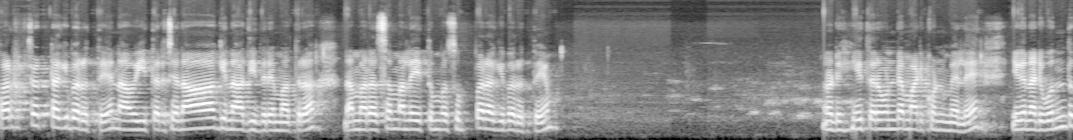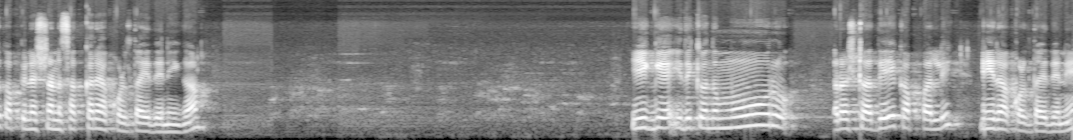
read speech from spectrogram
ಪರ್ಫೆಕ್ಟಾಗಿ ಬರುತ್ತೆ. ನಾವು ಈ ಥರ ಚೆನ್ನಾಗಿ ನಾದಿದರೆ ಮಾತ್ರ ನಮ್ಮ ರಸಮಲೈ ತುಂಬ ಸೂಪರಾಗಿ ಬರುತ್ತೆ. ನೋಡಿ, ಈ ಥರ ಉಂಡೆ ಮಾಡಿಕೊಂಡ್ಮೇಲೆ ಈಗ ನೋಡಿ, ಒಂದು ಕಪ್ಪಿನಷ್ಟು ನಾನು ಸಕ್ಕರೆ ಹಾಕ್ಕೊಳ್ತಾ ಇದ್ದೇನೆ ಈಗ. ಹೀಗೆ ಇದಕ್ಕೆ ಒಂದು ಮೂರು ರಷ್ಟು ಅದೇ ಕಪ್ಪಲ್ಲಿ ನೀರು ಹಾಕ್ಕೊಳ್ತಾ ಇದ್ದೇನೆ.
